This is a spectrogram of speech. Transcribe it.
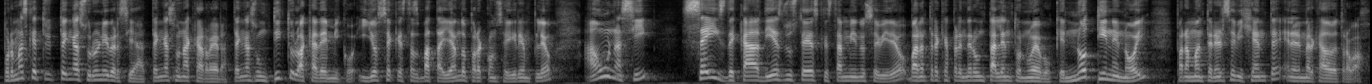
Por más que tú tengas una universidad, tengas una carrera, tengas un título académico y yo sé que estás batallando para conseguir empleo, aún así 6 de cada 10 de ustedes que están viendo ese video van a tener que aprender un talento nuevo que no tienen hoy para mantenerse vigente en el mercado de trabajo.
